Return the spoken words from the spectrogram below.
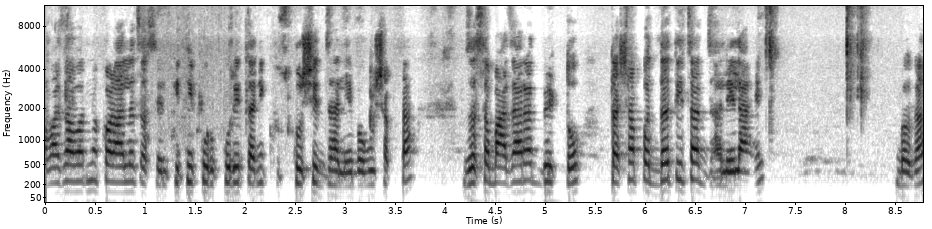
आवाजावरनं कळालंच असेल किती कुरकुरीत आणि खुसखुशीत झाले बघू शकता. जसं बाजारात भेटतो तशा पद्धतीचाच झालेला आहे. बघा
